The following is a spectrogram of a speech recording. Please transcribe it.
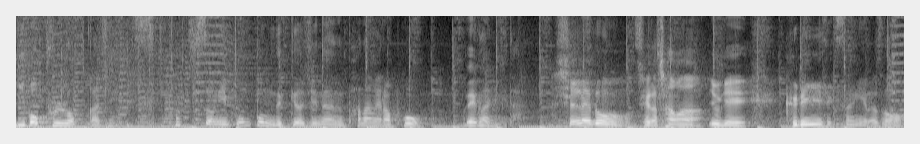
이 머플러까지 스포츠성이 뿜뿜 느껴지는 파나메라 4 메간입니다. 실내도 제가 차마 이게 그레이 색상이라서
